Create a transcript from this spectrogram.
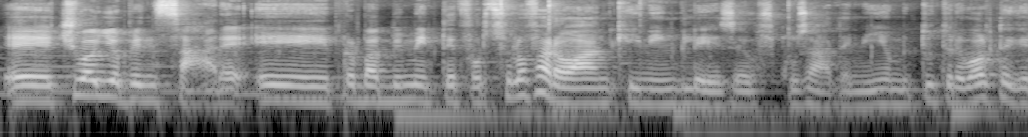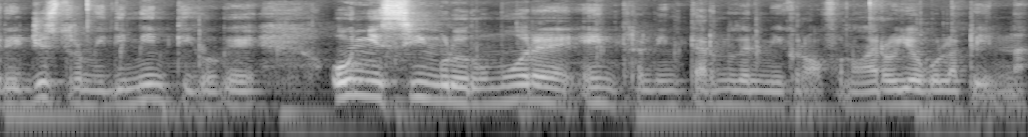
eh, ci voglio pensare e probabilmente forse lo farò anche in inglese, oh, scusatemi, io tutte le volte che registro mi dimentico che ogni singolo rumore entra all'interno del microfono, ero io con la penna.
